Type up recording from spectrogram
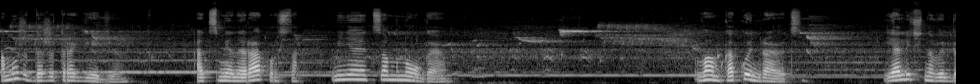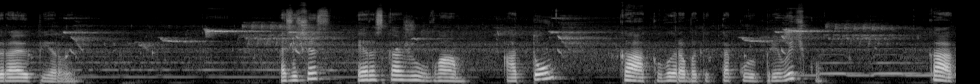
а может даже трагедию. От смены ракурса меняется многое. Вам какой нравится? Я лично выбираю первый. А сейчас я расскажу вам о том, как выработать такую привычку, как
